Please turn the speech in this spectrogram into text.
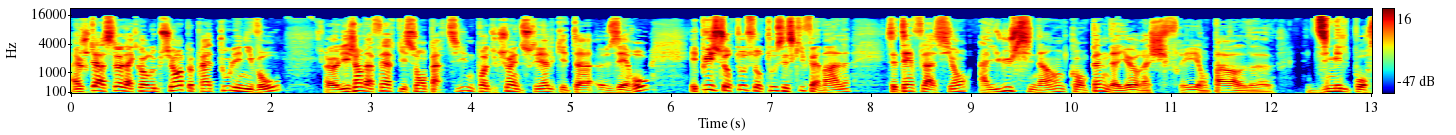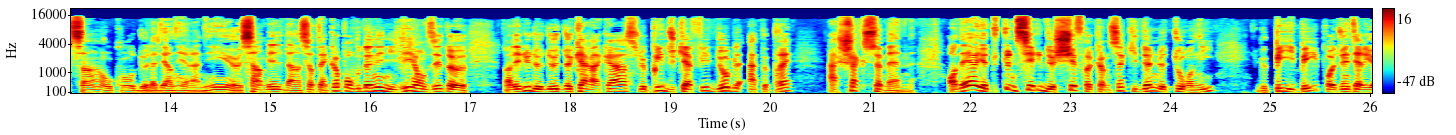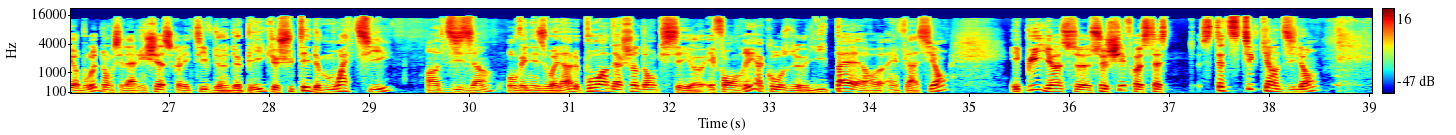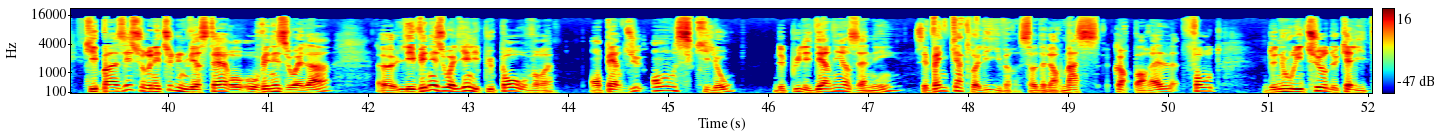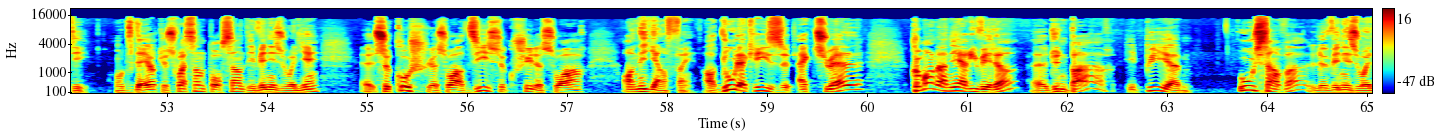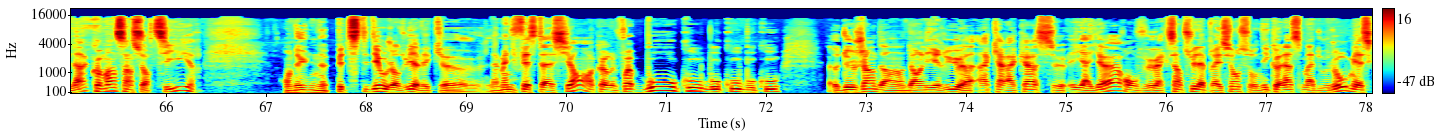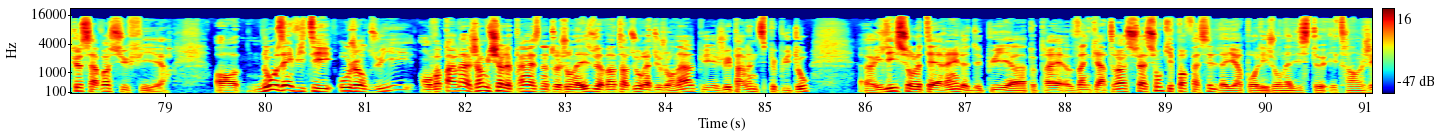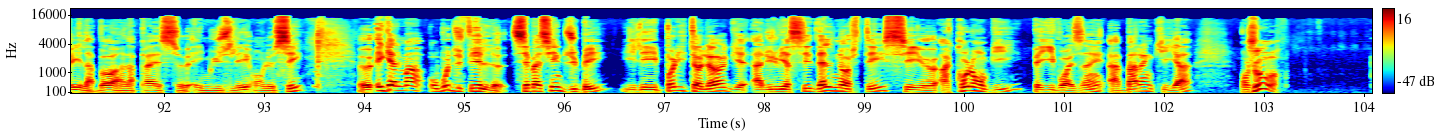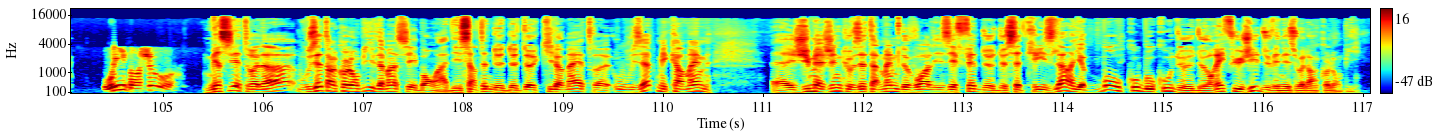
Ajoutez à cela la corruption à peu près à tous les niveaux. Euh, les gens d'affaires qui sont partis, une production industrielle qui est à euh, zéro. Et puis surtout, surtout, c'est ce qui fait mal, cette inflation hallucinante qu'on peine d'ailleurs à chiffrer. On parle 10 000% au cours de la dernière année, 100 euh, 000 dans certains cas. Pour vous donner une idée, on disait dans les rues de, Caracas, le prix du café double à peu près à chaque semaine. Or, d'ailleurs, il y a toute une série de chiffres comme ça qui donnent le tournis. Le PIB, produit intérieur brut, donc c'est la richesse collective d'un pays, qui a chuté de moitié en 10 ans au Venezuela. Le pouvoir d'achat, donc, s'est euh, effondré à cause de l'hyperinflation. Et puis, il y a ce, chiffre statistique qui en dit long, qui est basé sur une étude universitaire au Venezuela euh, les Vénézuéliens les plus pauvres ont perdu 11 kilos depuis les dernières années. C'est 24 livres, ça, de leur masse corporelle, faute de nourriture de qualité. On dit d'ailleurs que 60% des Vénézuéliens euh, se couchent le soir, disent se coucher le soir en ayant faim. Alors, d'où la crise actuelle. Comment on en est arrivé là, euh, d'une part, et puis où s'en va le Venezuela, comment s'en sortir? On a une petite idée aujourd'hui avec euh, la manifestation. Encore une fois, beaucoup, beaucoup, beaucoup euh, de gens dans, les rues à, Caracas euh, et ailleurs. On veut accentuer la pression sur Nicolas Maduro, mais est-ce que ça va suffire? Alors, nos invités aujourd'hui, on va parler à Jean-Michel Leprince, notre journaliste, vous avez entendu au Radio Journal, puis je vais parler un petit peu plus tôt. il est sur le terrain depuis à peu près 24 heures, situation qui n'est pas facile d'ailleurs pour les journalistes étrangers là-bas. Hein. la presse est muselée, on le sait. Euh, également, au bout du fil, Sébastien Dubé, il est politologue à l'Université del Norte, c'est euh, à Colombie, pays voisin, à Barranquilla. Bonjour. Oui, bonjour. Merci d'être là. Vous êtes en Colombie, évidemment, c'est bon, à des centaines de, kilomètres euh, où vous êtes, mais quand même, j'imagine que vous êtes à même de voir les effets de, cette crise-là. Il y a beaucoup, beaucoup de réfugiés du Venezuela en Colombie.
